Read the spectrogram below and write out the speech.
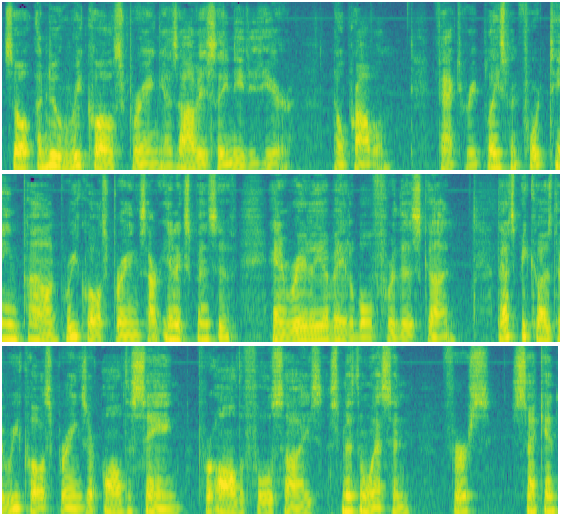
So a new recoil spring is obviously needed here. No problem. Factory replacement 14-pound recoil springs are inexpensive and readily available for this gun. That's because the recoil springs are all the same for all the full-size Smith & Wesson first, second,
